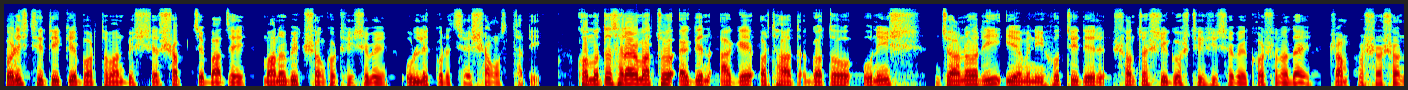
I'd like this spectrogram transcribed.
পরিস্থিতিকে বর্তমান বিশ্বের সবচেয়ে বাজে মানবিক সংকট হিসেবে উল্লেখ করেছে সংস্থাটি। ক্ষমতা ছাড়ার মাত্র একদিন আগে, অর্থাৎ গত উনিশ জানুয়ারি, ইয়েমেনি হুতিদের সন্ত্রাসী গোষ্ঠী হিসেবে ঘোষণা দেয় ট্রাম্প প্রশাসন।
